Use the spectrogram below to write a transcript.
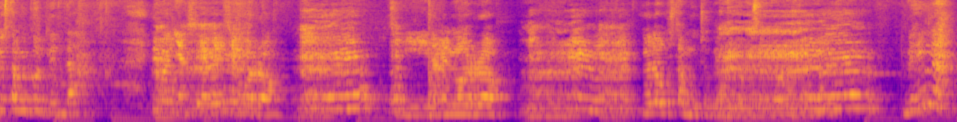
Está muy contenta de bañarse, a ver ese morro. Sí, dame el morro. No le gusta mucho que morro. Venga.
